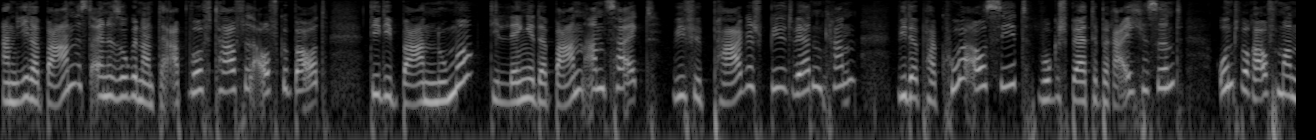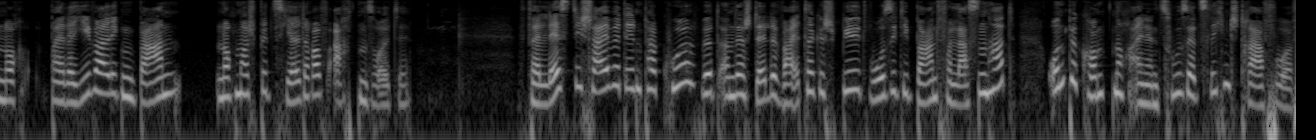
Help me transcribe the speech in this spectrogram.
An jeder Bahn ist eine sogenannte Abwurftafel aufgebaut, die die Bahnnummer, die Länge der Bahn anzeigt, wie viel Paar gespielt werden kann, wie der Parcours aussieht, wo gesperrte Bereiche sind und worauf man noch bei der jeweiligen Bahn nochmal speziell darauf achten sollte. Verlässt die Scheibe den Parcours, wird an der Stelle weitergespielt, wo sie die Bahn verlassen hat und bekommt noch einen zusätzlichen Strafwurf.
